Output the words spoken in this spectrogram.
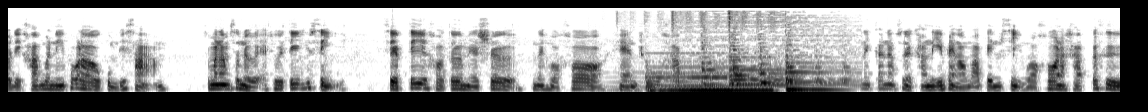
วัสดีครับ วันนี้พวกเรากลุ่มที่ 3 จะมานำเสนอ Activity ที่ 4 Safety Countermeasure ในหัวข้อ Hand Tool ครับ ในการนำเสนอครั้งนี้แบ่งออกมาเป็น 4 หัวข้อนะครับ ก็คือ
